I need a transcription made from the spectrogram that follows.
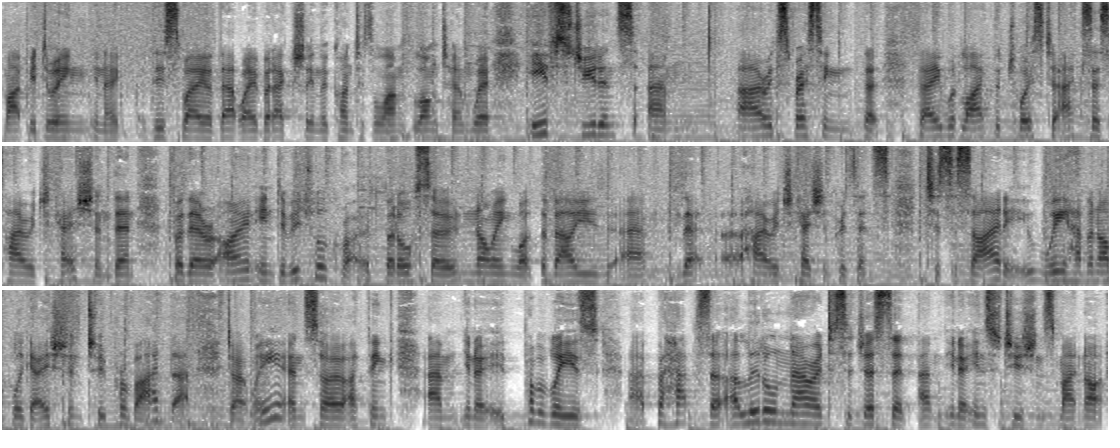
might be doing you know this way or that way, but actually in the context of long, long term, where if students um, are expressing that they would like the choice to access higher education, then for their own individual growth, but also knowing what the values um, that uh, higher education presents to society, we have an obligation to provide that, don't we? And so I think um, you know it probably is uh, perhaps a, a, little narrow to suggest that um, you know institutions might not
